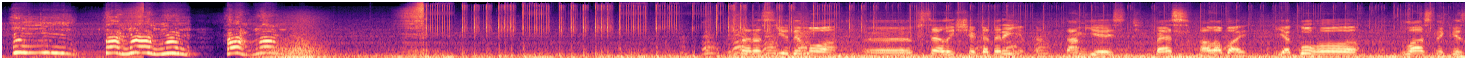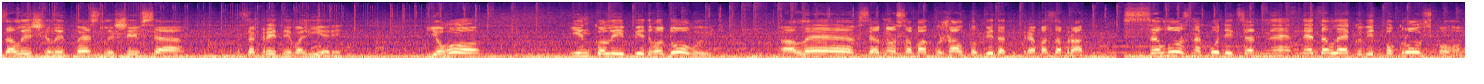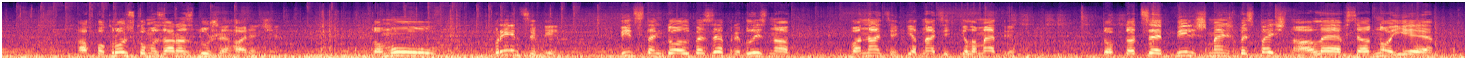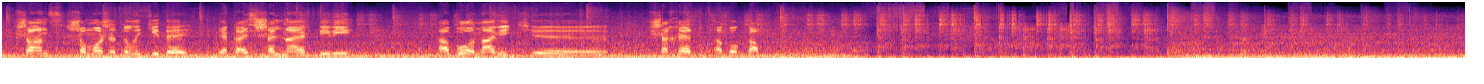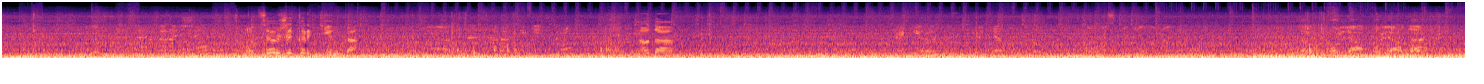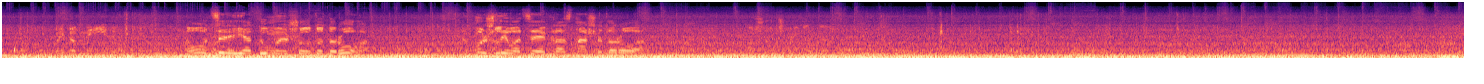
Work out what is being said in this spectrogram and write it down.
Зараз їдемо е, в селище Катеринівка. Там є пес Алабай, якого власники залишили. Пес лишився в закритій вольєрі. Його інколи підгодовують, але все одно собаку жалко кидати, треба забрати. Село знаходиться не, недалеко від Покровського, а в Покровському зараз дуже гаряче. Тому, в принципі, відстань до ЛБЗ приблизно 12-15 кілометрів. Тобто це більш-менш безпечно, але все одно є шанс, що може долетіти якась шальна FPV або навіть е, шахет або кап. Вже картинка. Ну так. Да. Поля, поля, так? Ми там не їдемо. Ну, це я думаю, що то дорога. Можливо, це якраз наша дорога.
